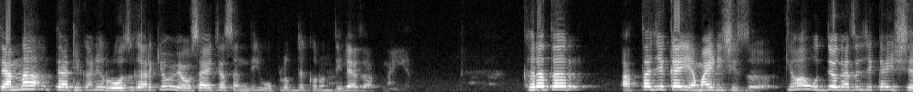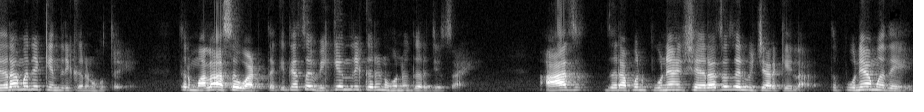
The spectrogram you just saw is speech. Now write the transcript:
त्यांना त्या ठिकाणी रोजगार किंवा व्यवसायाच्या संधी उपलब्ध करून दिल्या जात नाहीत खरं तर आत्ता जे काही एम आय डी सीचं किंवा उद्योगाचं जे काही शहरामध्ये केंद्रीकरण होतं आहे तर मला असं वाटतं की त्याचं विकेंद्रीकरण होणं गरजेचं आहे. आज जर आपण पुण्या शहराचा जर विचार केला तर पुण्यामध्ये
